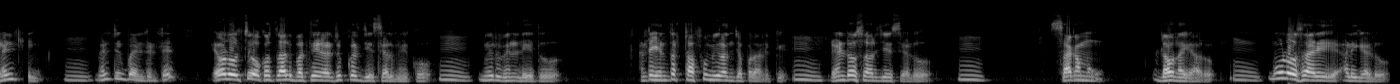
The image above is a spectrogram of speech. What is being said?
melting. Melting point అంటే ఎవడో వచ్చి ఒకసారి బర్త్డే రిక్వెస్ట్ చేశాడు మీకు. మీరు వినలేదు. అంటే ఎంత టఫ్ మీరు అని చెప్పడానికి. రెండోసారి చేశాడు. సగము డౌన్ అయ్యారు. మూడోసారి అడిగాడు.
